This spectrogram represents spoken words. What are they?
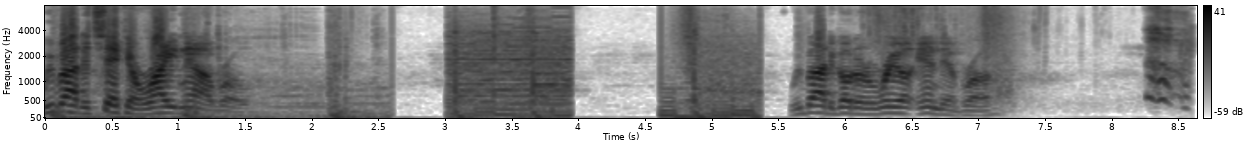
We about to check it right now, bro. We about to go to the real ending, bro Oh,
